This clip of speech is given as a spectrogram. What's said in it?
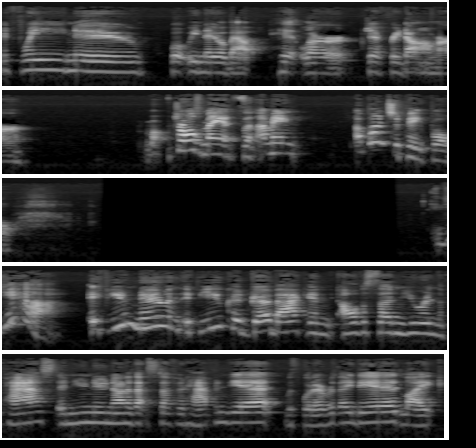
if we knew what we knew about Hitler, Jeffrey Dahmer, Charles Manson, I mean, a bunch of people. Yeah. If you knew and if you could go back and all of a sudden you were in the past and you knew none of that stuff had happened yet with whatever they did, like,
